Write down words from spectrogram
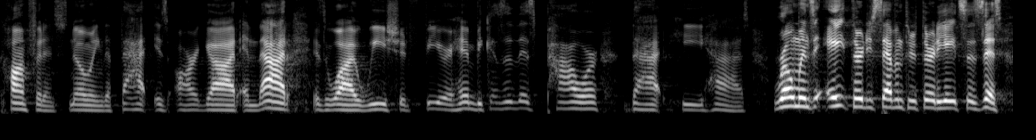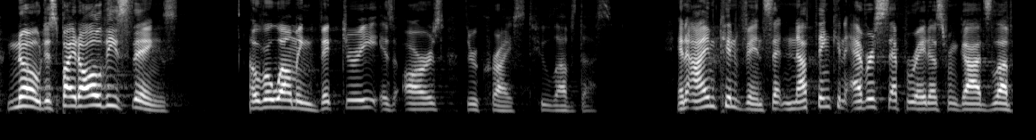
confidence knowing that that is our God and that is why we should fear him because of this power that he has. Romans 8:37 through 38 says this, "No, despite all these things, overwhelming victory is ours through Christ who loves us." And I'm convinced that nothing can ever separate us from God's love.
